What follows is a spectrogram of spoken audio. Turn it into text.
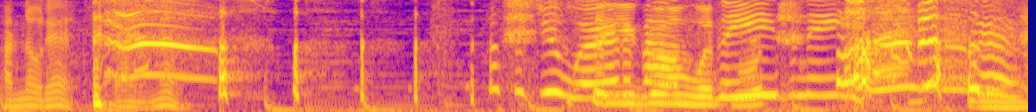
I know that. I know. That's what you So worried you about with- seasoning? Yeah.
